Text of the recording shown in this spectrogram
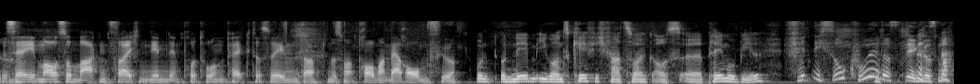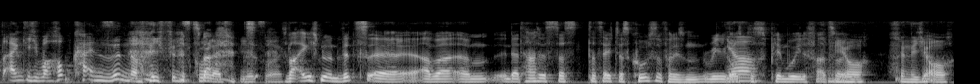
Ist ja eben auch so ein Markenzeichen neben dem Proton-Pack, deswegen da müssen wir, braucht man mehr Raum für. Und, und neben Igons Käfigfahrzeug aus äh, Playmobil. Finde ich so cool, das Ding. Das macht eigentlich überhaupt keinen Sinn, aber ich finde es cool war, als Spielzeug. es war eigentlich nur ein Witz, äh, aber ähm, in der Tat ist das tatsächlich das Coolste von diesen Real Ja. Ghostbusters Finde ich Playmobil-Fahrzeugen. auch. Finde ich auch.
